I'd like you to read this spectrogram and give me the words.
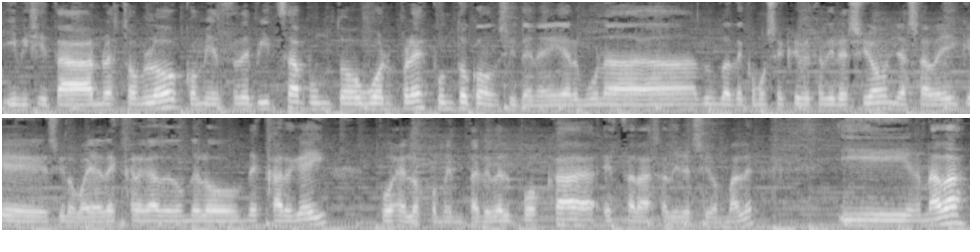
y visitar nuestro blog comienzodepista.wordpress.com. Si tenéis alguna duda de cómo se escribe esta dirección, ya sabéis que si lo vais a descargar de donde lo descarguéis, pues en los comentarios del podcast estará esa dirección, ¿vale? Y nada,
